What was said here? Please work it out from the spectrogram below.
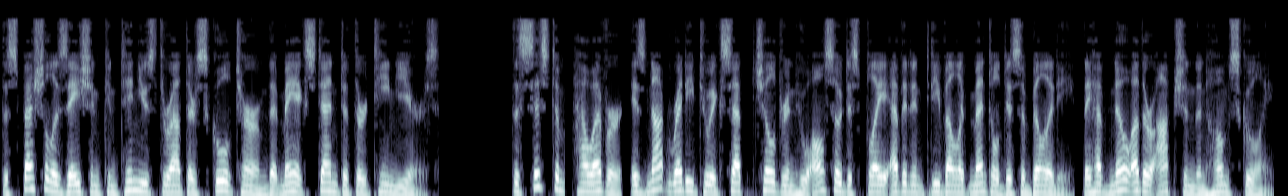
The specialization continues throughout their school term that may extend to 13 years. The system, however, is not ready to accept children who also display evident developmental disability, they have no other option than homeschooling.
